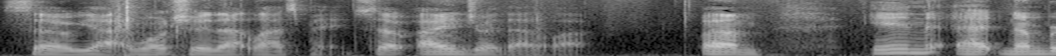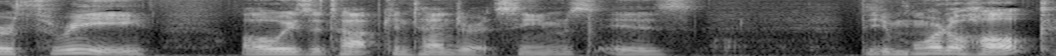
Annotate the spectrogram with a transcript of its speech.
so yeah, I won't show you that last page. So I enjoyed that a lot. Um, in at number three, always a top contender it seems, is the Immortal Hulk,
